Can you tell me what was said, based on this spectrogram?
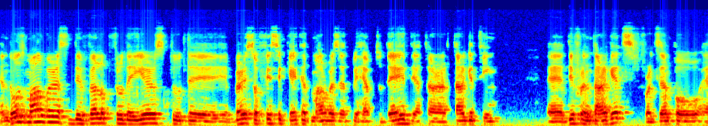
And those malwares developed through the years to the very sophisticated malwares that we have today that are targeting uh, different targets. For example, uh,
